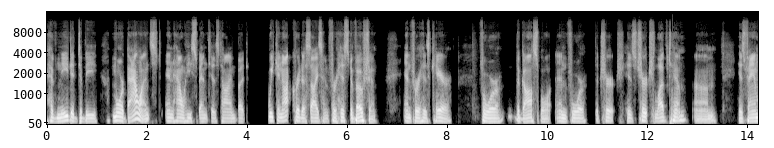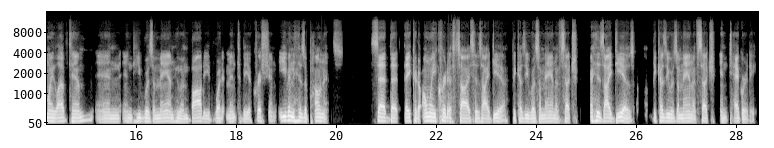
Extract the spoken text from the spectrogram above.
have needed to be more balanced in how he spent his time but we cannot criticize him for his devotion and for his care for the gospel and for the church. His church loved him um, his family loved him and and he was a man who embodied what it meant to be a christian. Even his opponents said that they could only criticize his idea because he was a man of such his ideas because he was a man of such integrity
